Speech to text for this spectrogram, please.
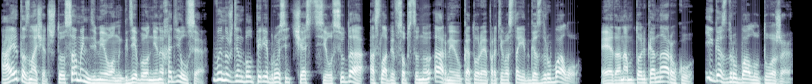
А это значит, что сам Эндемион, где бы он ни находился, вынужден был перебросить часть сил сюда, ослабив собственную армию, которая противостоит Газдрубалу. Это нам только на руку, и Газдрубалу тоже.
